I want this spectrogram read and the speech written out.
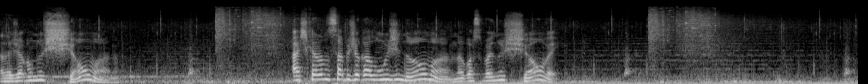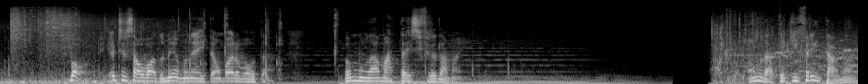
Ela joga no chão, mano. Acho que ela não sabe jogar longe, não, mano. O negócio vai no chão, velho. Bom, eu tinha salvado mesmo, né? Então bora voltar. Vamos lá matar esse filho da mãe. Vamos lá, tem que enfrentar, mano.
